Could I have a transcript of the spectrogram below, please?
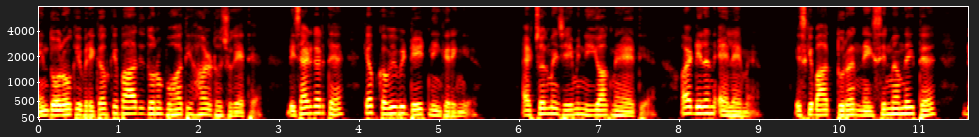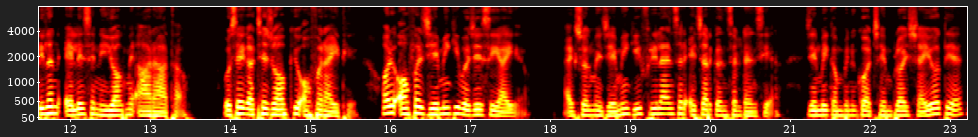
इन दोनों के ब्रेकअप के बाद ये दोनों बहुत ही हर्ट हो चुके थे। डिसाइड करते हैं कि अब कभी भी डेट नहीं करेंगे। एक्चुअल में जेमी न्यूयॉर्क में रहती है और डिलन एलए में। इसके बाद तुरंत नेक्स्ट सीन में हम देखते हैं डिलन एलए से न्यूयॉर्क में आ रहा था। उसे एक अच्छे जॉब की ऑफ़र आई थी और ये ऑफ़र जेमी की वजह से आई है। एक्चुअल में जेमी की फ्रीलांसर एचआर कंसल्टेंसी है। जिन भी कंपनी को अच्छे एम्प्लॉयज़ चाहिए होती है,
